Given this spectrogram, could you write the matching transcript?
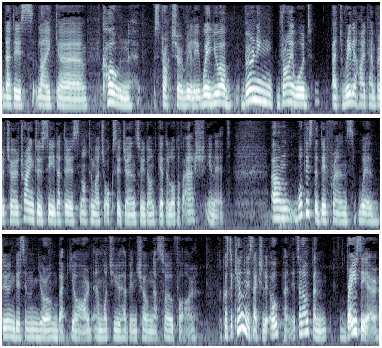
that is like a cone structure, really, where you are burning dry wood at really high temperature, trying to see that there is not too much oxygen so you don't get a lot of ash in it. Um, what is the difference with doing this in your own backyard and what you have been showing us so far? Because the kiln is actually open. It's an open brazier.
